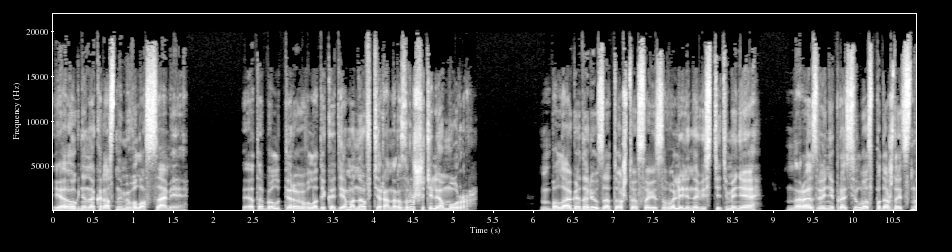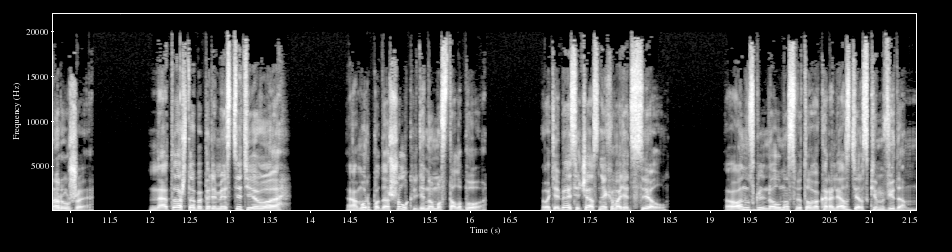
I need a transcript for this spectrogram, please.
и огненно-красными волосами. Это был первый владыка демонов, тиран-разрушитель Амур. «Благодарю за то, что соизволили навестить меня, но разве не просил вас подождать снаружи?» «На то, чтобы переместить его...» Амур подошёл к ледяному столбу. У тебя сейчас не хватит сил». Он взглянул на Святого Короля с дерзким видом.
